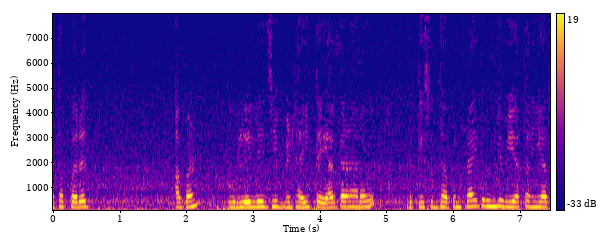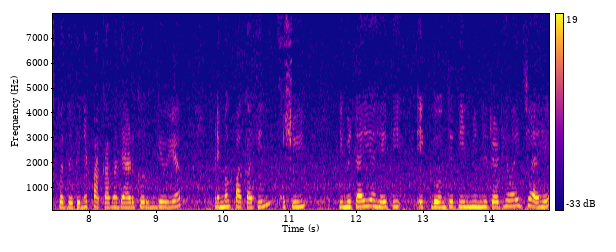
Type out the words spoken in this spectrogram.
आता परत आपण उरलेली जी मिठाई तयार करणार आहोत तर ती सुद्धा आपण फ्राय करून घेऊयात आणि याच पद्धतीने पाकामध्ये ॲड करून घेऊयात. आणि मग पाकातील अशी ही मिठाई आहे ती एक दोन ते तीन मिनिटं ठेवायची आहे.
